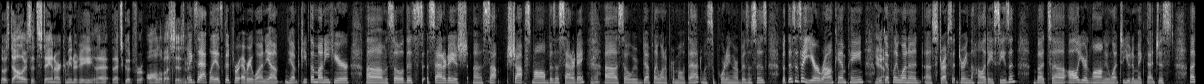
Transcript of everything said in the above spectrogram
those dollars that stay in our community, that, that's good for all of us, isn't it? Exactly. It's good for everyone. Yeah. Yep. Keep the money here. Um, so this Saturday is uh, shop, shop, Small Business Saturday. Yeah. Uh, so we definitely want to promote that with supporting our businesses. But this is a year round campaign. Yeah. We definitely want to uh, stress it during the holiday season. But uh, all year long, we want to, you to make that just a,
